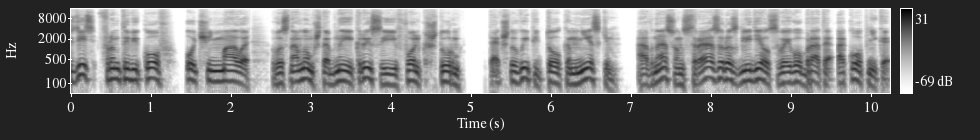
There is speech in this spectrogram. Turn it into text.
здесь фронтовиков, очень мало, в основном штабные крысы и фолькштурм, так что выпить толком не с кем, а в нас он сразу разглядел своего брата-окопника.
